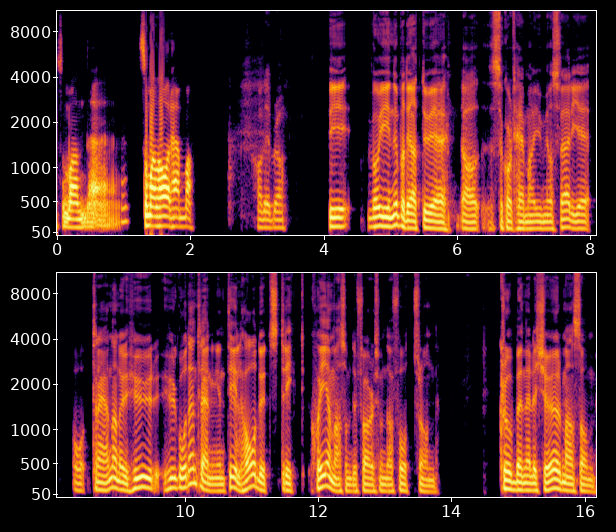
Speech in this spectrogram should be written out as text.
som, man, eh, som man har hemma. Ja, det är bra. Vi var ju inne på det att du är ja, såklart hemma i Umeå, Sverige och tränar nu. Hur, hur går den träningen till? Har du ett strikt schema som du för som du har fått från klubben eller kör man som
